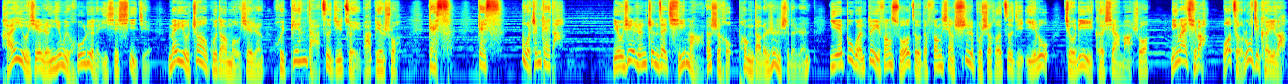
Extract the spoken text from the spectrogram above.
还有些人因为忽略了一些细节，没有照顾到某些人，会边打自己嘴巴边说：“该死，该死，我真该打。”有些人正在骑马的时候碰到了认识的人，也不管对方所走的方向是不是和自己一路，就立刻下马说：“您来骑吧。”我走路就可以了。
